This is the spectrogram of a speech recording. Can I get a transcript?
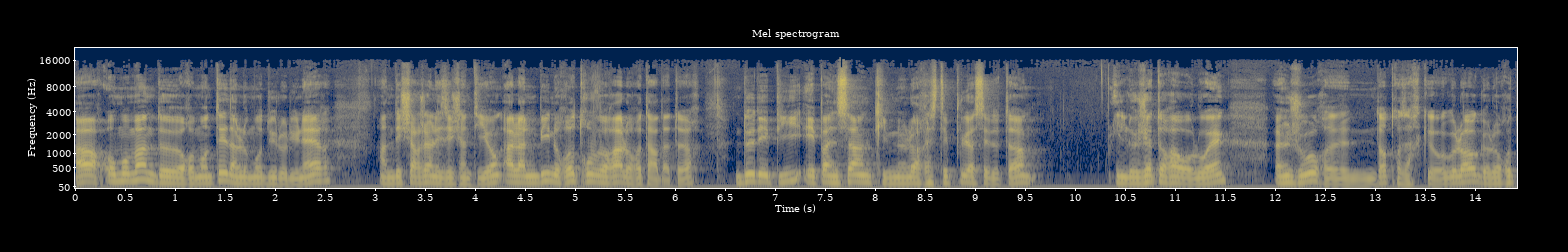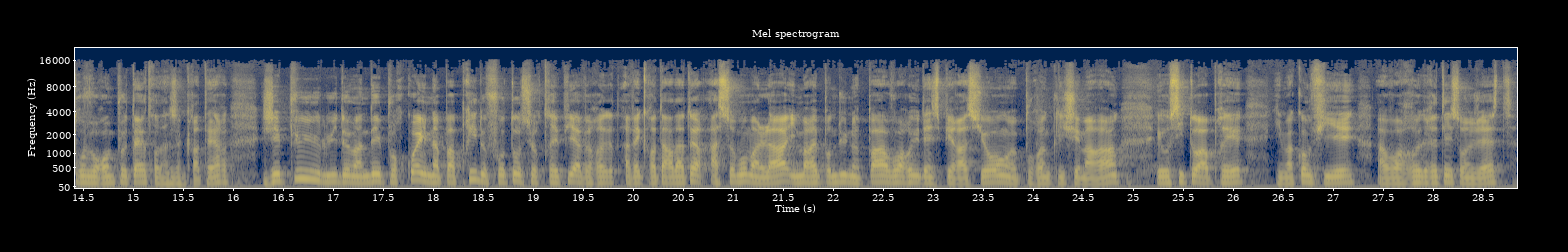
Alors, au moment de remonter dans le module lunaire, en déchargeant les échantillons, Alan Bean retrouvera le retardateur. De dépit et pensant qu'il ne leur restait plus assez de temps, il le jettera au loin. Un jour, euh, d'autres archéologues le retrouveront peut-être dans un cratère. J'ai pu lui demander pourquoi il n'a pas pris de photos sur trépied avec, retardateur à ce moment-là. Il m'a répondu ne pas avoir eu d'inspiration pour un cliché marin. Et aussitôt après, il m'a confié avoir regretté son geste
